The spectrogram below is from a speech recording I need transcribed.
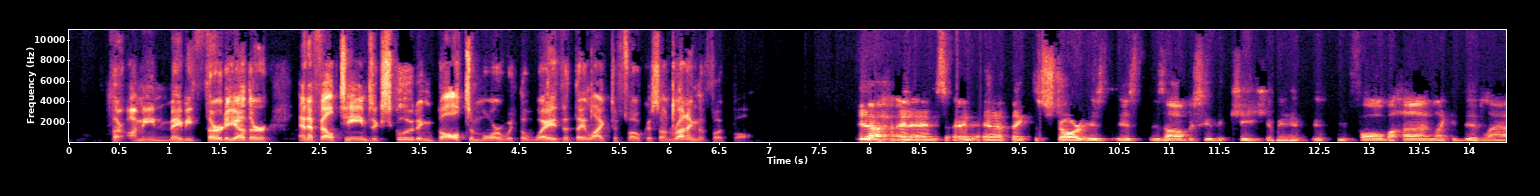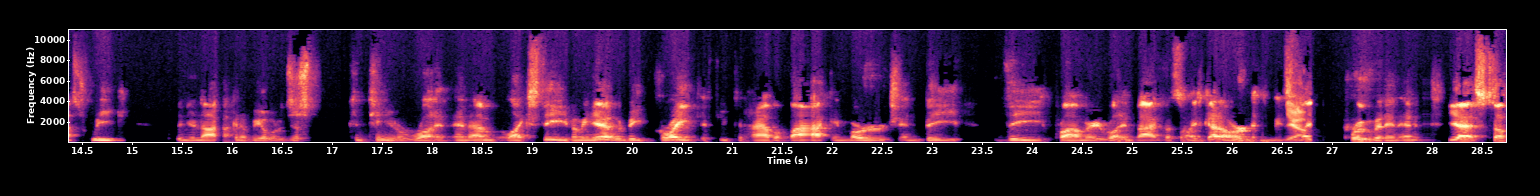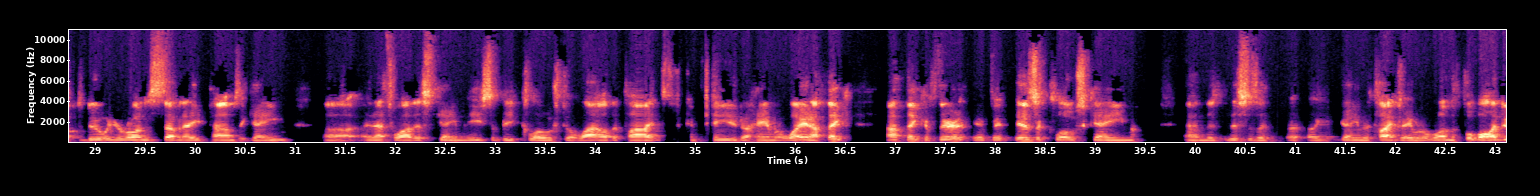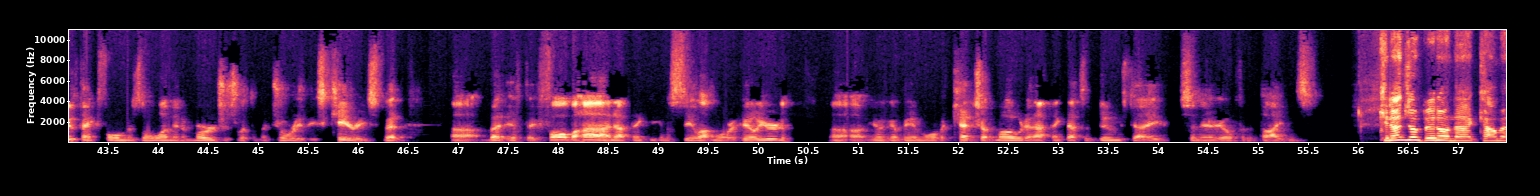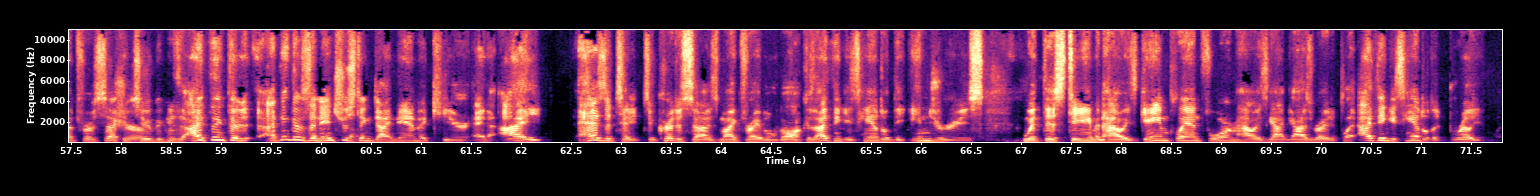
I mean, maybe 30 other NFL teams, excluding Baltimore, with the way that they like to focus on running the football. Yeah, and and and, I think the start is is is obviously the key. I mean, if, if you fall behind like you did last week, then you're not going to be able to just continue to run it. And I'm like Steve. I mean, yeah, it would be great if you could have a back emerge and be the primary running back, but somebody's got to earn it. I mean, yeah. prove it. And, and yeah, it's tough to do when you're running seven, eight times a game. Uh, and that's why this game needs to be close to allow the Titans to continue to hammer away. And I think, I think if there, if it is a close game, and this, this is a, a, game the Titans are able to run the football. I do think Foreman is the one that emerges with the majority of these carries, but uh, but if they fall behind, I think you're going to see a lot more of Hilliard. Uh, you know, going to be in more of a catch-up mode, and I think that's a doomsday scenario for the Titans. Can I jump in on that comment for a second for sure. too? Because I think there, I think there's an interesting dynamic here, and I hesitate to criticize Mike Vrabel at all because I think he's handled the injuries with this team and how he's game planned for him, how he's got guys ready to play. I think he's handled it brilliantly.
